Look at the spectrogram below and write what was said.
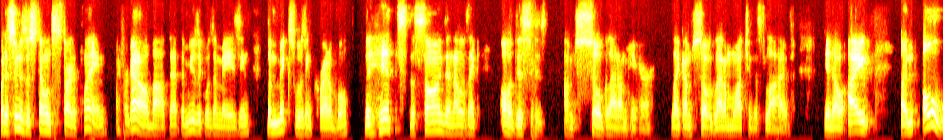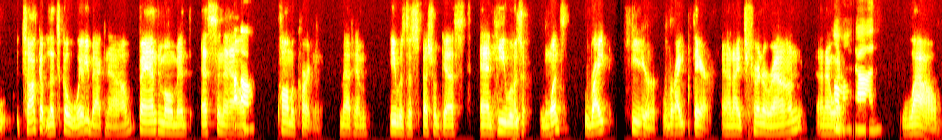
But as soon as the Stones started playing, I forgot all about that. The music was amazing. The mix was incredible. The hits, the songs, and I was like, oh, this is. I'm so glad I'm here like I'm so glad I'm watching this live. You know, I an oh talk up. Let's go way back now. Fan moment. SNL. Uh-oh. Paul McCartney met him. He was a special guest, and he was once right here, right there. And I turn around and I oh went, "Oh my god, wow!"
